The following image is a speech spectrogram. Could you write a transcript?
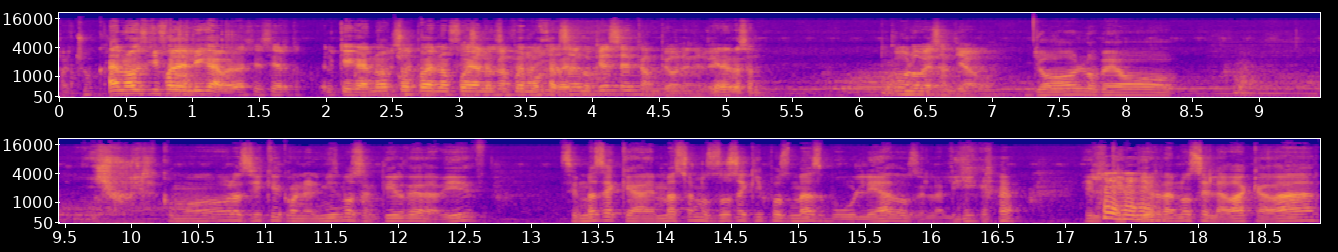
Pachuca. Ah, no, sí fue de Liga, ¿verdad? Sí es cierto. El que ganó. Copa no fue Alonso, fue. Ya sabes Mohamed. lo que es ser campeón en el Tienes video. razón. ¿Cómo lo ves, Santiago? Yo lo veo. Híjole, como ahora sí que con el mismo sentir de David. Se me hace que además son los dos equipos más buleados de la liga. El que pierda no se la va a acabar.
